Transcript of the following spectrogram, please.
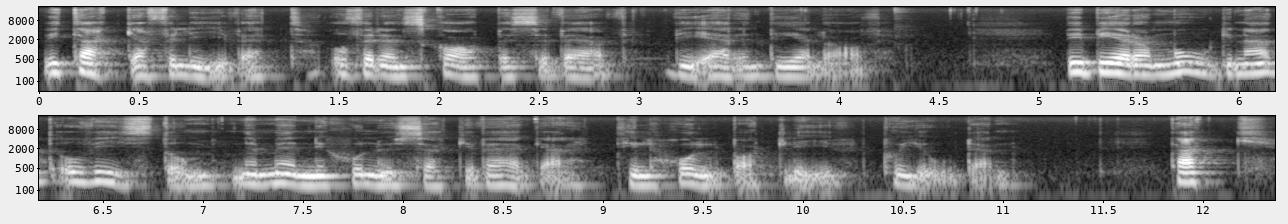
vi tackar för livet och för den skapelseväv vi är en del av. Vi ber om mognad och visdom när människor nu söker vägar till hållbart liv på jorden. Tack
